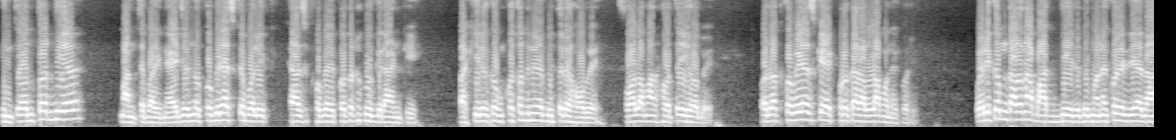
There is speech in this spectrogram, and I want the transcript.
কিন্তু অন্তর দিয়ে মানতে পারি না। এই জন্য কবিরাজকে বলি, কাজ হবে কতটুকু গ্যারান্টি বা কীরকম কতদিনের ভিতরে হবে? ফল আমার হতেই হবে। অর্থাৎ কবিরাজকে এক প্রকার আল্লাহ মনে করি। ওইরকম ধারণা বাদ দিয়ে যদি মনে করেন যে, না,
